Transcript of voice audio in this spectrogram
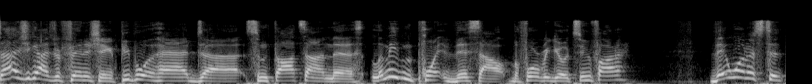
So as you guys are finishing, people have had uh, some thoughts on this. Let me even point this out before we go too far. They want us to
